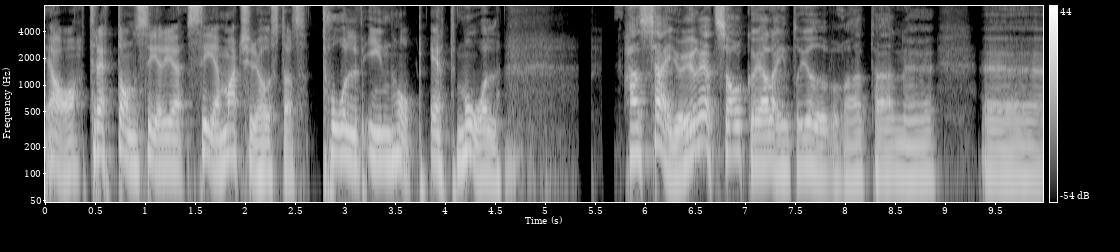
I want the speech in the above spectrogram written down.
ja, 13 Serie C-matcher i höstas. 12 inhopp, ett mål. Han säger ju rätt saker i alla intervjuer att han eh, eh,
